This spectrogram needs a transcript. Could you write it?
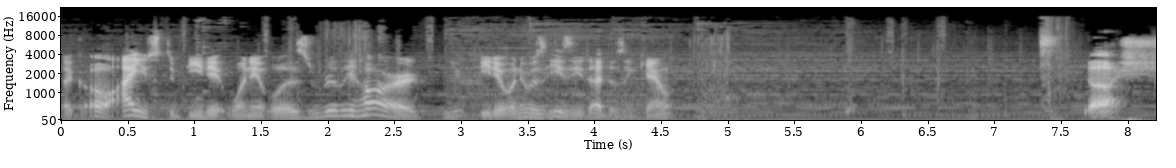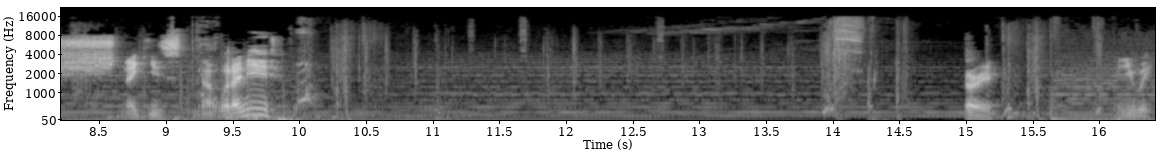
Like, oh, I used to beat it when it was really hard. You beat it when it was easy. That doesn't count. Gosh, Nike's not what I need. Sorry. You wait.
